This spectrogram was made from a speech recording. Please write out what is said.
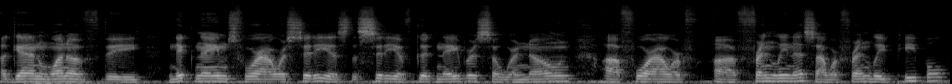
again, one of the nicknames for our city is the City of Good Neighbors, so we're known uh, for our uh, friendliness, our friendly people.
